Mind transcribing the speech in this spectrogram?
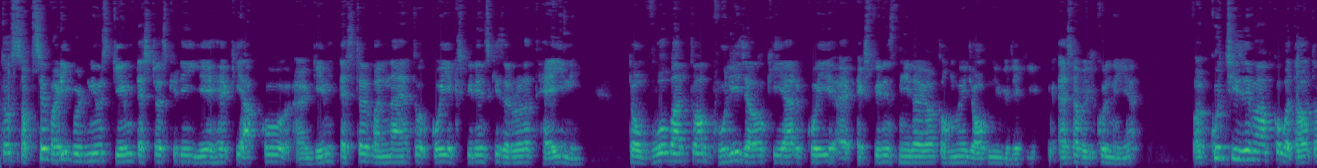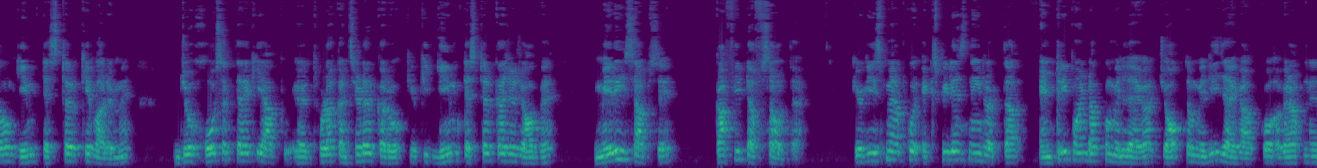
तो सबसे बड़ी गुड न्यूज़ गेम टेस्टर्स के लिए ये है कि आपको गेम टेस्टर बनना है तो कोई एक्सपीरियंस की ज़रूरत है ही नहीं। तो वो बात तो आप भूल ही जाओ कि यार कोई एक्सपीरियंस नहीं रहेगा तो हमें जॉब नहीं मिलेगी। ऐसा बिल्कुल नहीं है। और कुछ चीज़ें मैं आपको बताता हूँ गेम टेस्टर के बारे में, जो हो सकता है कि आप थोड़ा कंसिडर करो, क्योंकि गेम टेस्टर का जो जॉब है, मेरे हिसाब से काफ़ी टफ सा होता है। क्योंकि इसमें आपको एक्सपीरियंस नहीं रखता एंट्री पॉइंट आपको मिल जाएगा जॉब तो मिल ही जाएगा आपको अगर आपने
